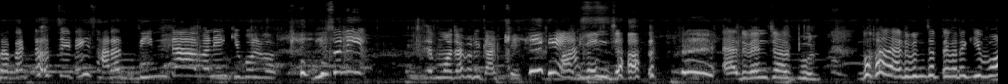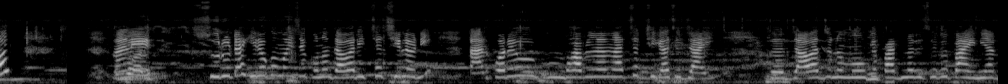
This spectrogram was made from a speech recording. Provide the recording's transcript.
ব্যাপারটা হচ্ছে এটাই সারা দিনটা মানে কি বলব ভীষণই মজা করে কাটছে। অ্যাডভেঞ্চার অ্যাডভেঞ্চার ফুল। বল অ্যাডভেঞ্চারটা কথা কি বল? মানে শুরুটা কীরকম হয়েছে কোনো যাওয়ার ইচ্ছা ছিল নি তারপরেও ভাবলাম আচ্ছা ঠিক আছে যাই। তো যাওয়ার জন্য মৌকে পার্টনার হিসেবে পাইনি আর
